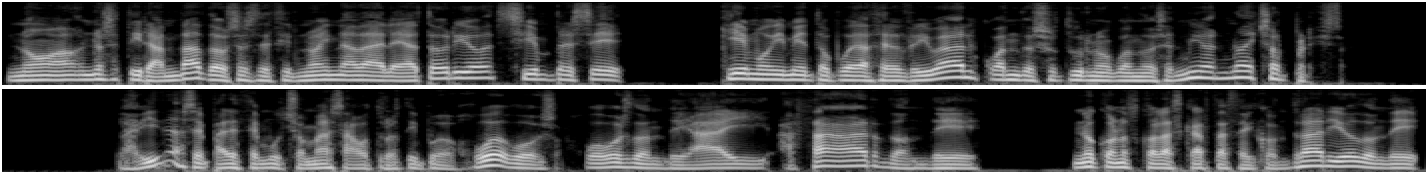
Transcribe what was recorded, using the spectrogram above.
no, no se tiran dados, es decir, no hay nada aleatorio, siempre sé qué movimiento puede hacer el rival, cuándo es su turno, cuándo es el mío, no hay sorpresa. La vida se parece mucho más a otro tipo de juegos, juegos donde hay azar, donde no conozco las cartas del contrario, donde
